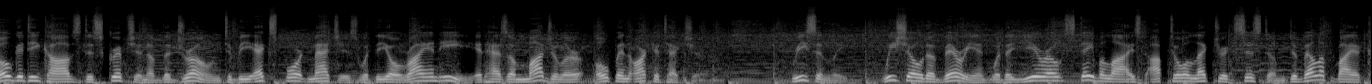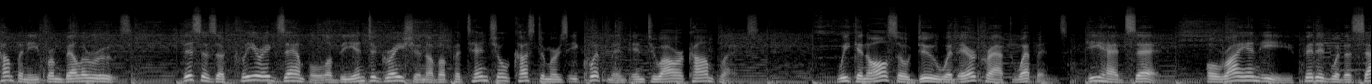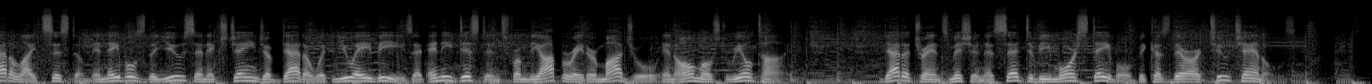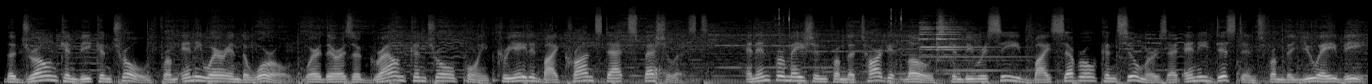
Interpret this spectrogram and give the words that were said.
Bogatikov's description of the drone to be export matches with the Orion E. It has a modular, open architecture. Recently, we showed a variant with a gyro-stabilized optoelectric system developed by a company from Belarus. This is a clear example of the integration of a potential customer's equipment into our complex. We can also do with aircraft weapons, he had said. Orion E fitted with a satellite system enables the use and exchange of data with UAVs at any distance from the operator module in almost real time. Data transmission is said to be more stable because there are two channels. The drone can be controlled from anywhere in the world where there is a ground control point created by Kronstadt specialists, and information from the target loads can be received by several consumers at any distance from the UAV.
